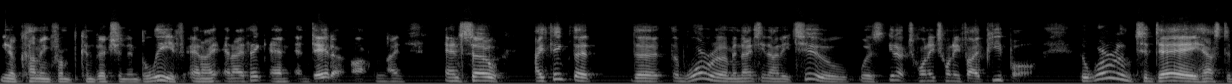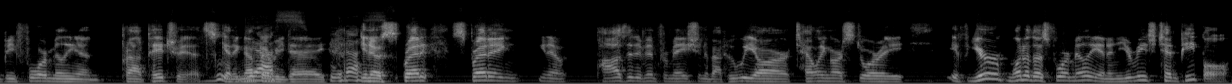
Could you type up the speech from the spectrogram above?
you know coming from conviction and belief and i and i think and and data often right? and so i think that the the war room in 1992 was you know 20 25 people the war room today has to be 4 million proud patriots getting up yes. every day yes. you know spreading spreading you know positive information about who we are telling our story if you're one of those 4 million and you reach 10 people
